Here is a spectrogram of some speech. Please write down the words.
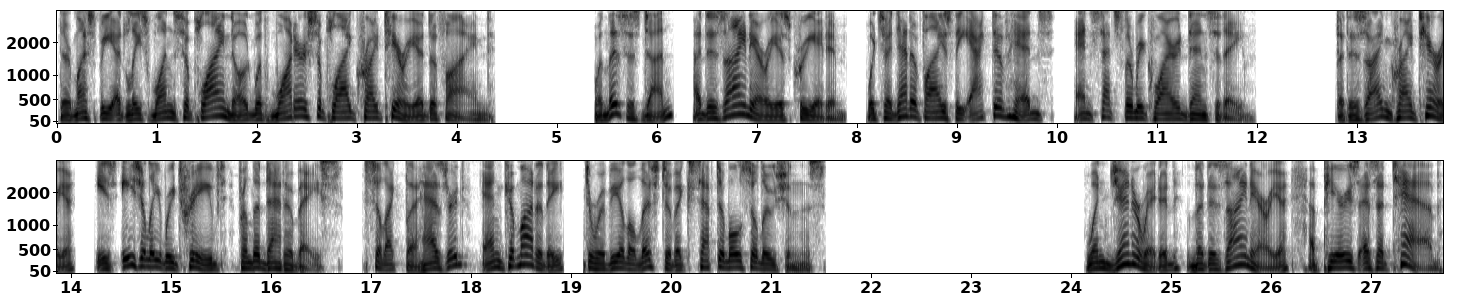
There must be at least one supply node with water supply criteria defined. When this is done, a design area is created, which identifies the active heads and sets the required density. The design criteria is easily retrieved from the database. Select the hazard and commodity to reveal a list of acceptable solutions. When generated, the design area appears as a tab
